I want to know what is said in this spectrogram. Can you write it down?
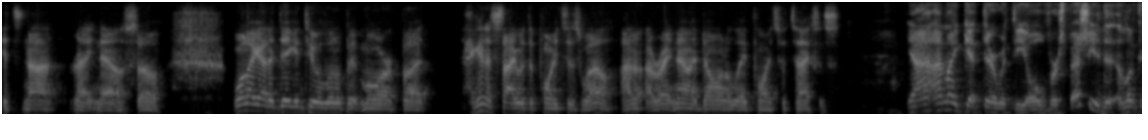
It's not right now. So one I got to dig into a little bit more, but I got to side with the points as well. I don't, right now, I don't want to lay points with Texas. Yeah, I might get there with the over, especially the look.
